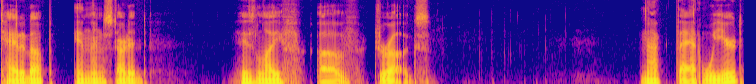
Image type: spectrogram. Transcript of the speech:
tatted up and then started his life of drugs. Not that weird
